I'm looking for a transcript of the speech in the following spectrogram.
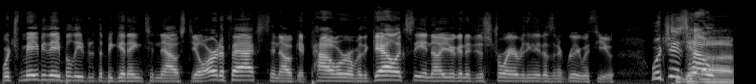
which maybe they believed at the beginning, to now steal artifacts, to now get power over the galaxy, and now you're going to destroy everything that doesn't agree with you, which is get, how uh,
